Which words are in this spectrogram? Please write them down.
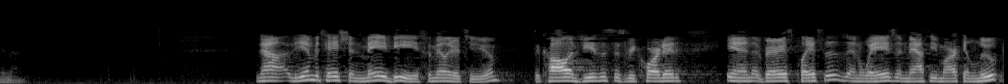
Amen. Now, the invitation may be familiar to you. The call of Jesus is recorded in various places and ways in Matthew, Mark, and Luke,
